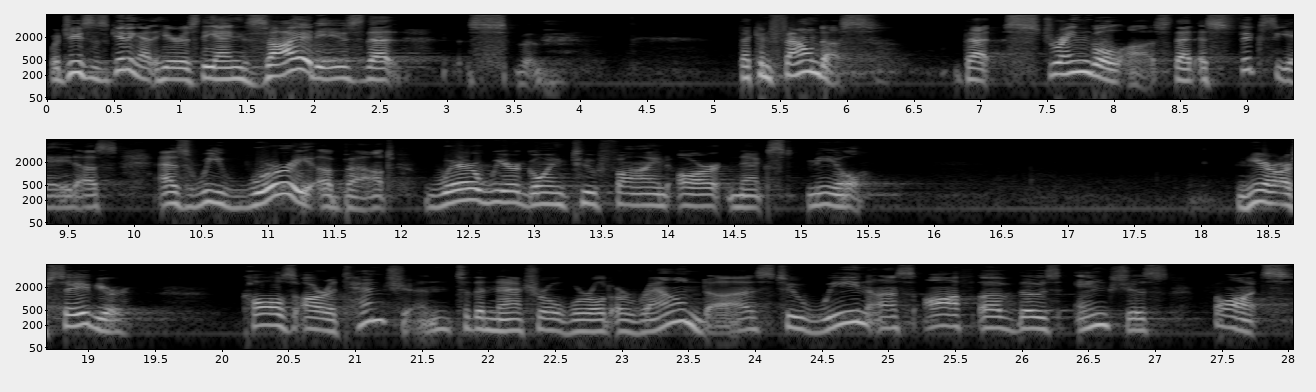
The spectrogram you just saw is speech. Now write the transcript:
What Jesus is getting at here is the anxieties that that confound us, that strangle us, that asphyxiate us as we worry about where we are going to find our next meal. And here, our Savior calls our attention to the natural world around us to wean us off of those anxious thoughts.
